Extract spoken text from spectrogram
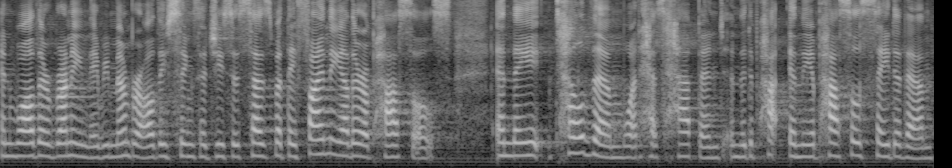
And while they're running, they remember all these things that Jesus says, but they find the other apostles and they tell them what has happened. And the, and the apostles say to them,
